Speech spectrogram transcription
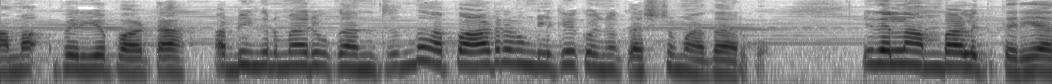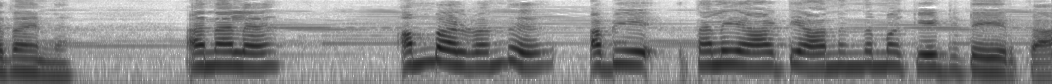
ஆமாம் பெரிய பாட்டா? அப்படிங்கிற மாதிரி உட்காந்துட்டு இருந்தால் பாடுறவங்களுக்கே கொஞ்சம் கஷ்டமாக தான் இருக்கும். இதெல்லாம் அம்பாளுக்கு தெரியாதான் என்ன? அதனால் அம்பாள் வந்து அப்படியே தலையை ஆட்டி ஆனந்தமாக கேட்டுகிட்டே இருக்கா.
